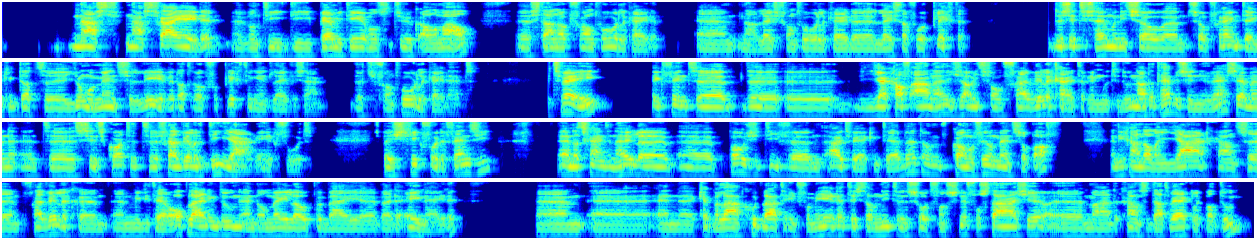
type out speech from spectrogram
naast, naast vrijheden, want die, die permitteren ons natuurlijk allemaal, staan ook verantwoordelijkheden. nou, lees verantwoordelijkheden, lees daarvoor plichten. Dus het is helemaal niet zo, zo vreemd, denk ik, dat jonge mensen leren dat er ook verplichtingen in het leven zijn dat je verantwoordelijkheden hebt. Twee, ik vind uh, de. Uh, jij gaf aan, hè, je zou iets van vrijwilligheid erin moeten doen. Nou, dat hebben ze nu. Hè. Ze hebben het, uh, sinds kort het vrijwillig dienjaar ingevoerd. Specifiek voor Defensie. En dat schijnt een hele positieve uitwerking te hebben. Dan komen veel mensen op af. En die gaan dan een jaar gaan ze vrijwillig een militaire opleiding doen en dan meelopen bij, bij de eenheden. Um, uh, en uh, ik heb me goed laten informeren. Het is dan niet een soort van snuffelstage, uh, maar dan gaan ze daadwerkelijk wat doen.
